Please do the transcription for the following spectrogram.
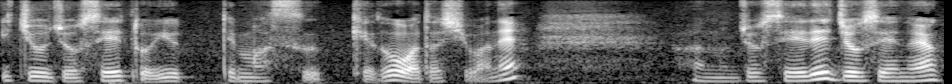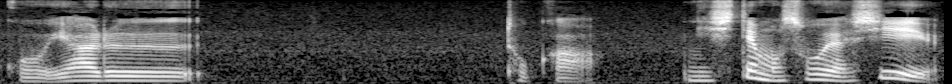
一応女性と言ってますけど私はねあの女性で女性の役をやるとかにしてもそうやし、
